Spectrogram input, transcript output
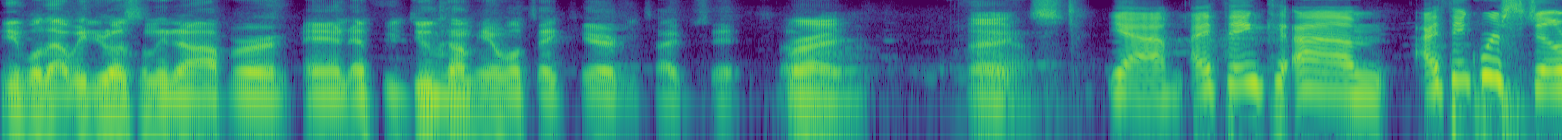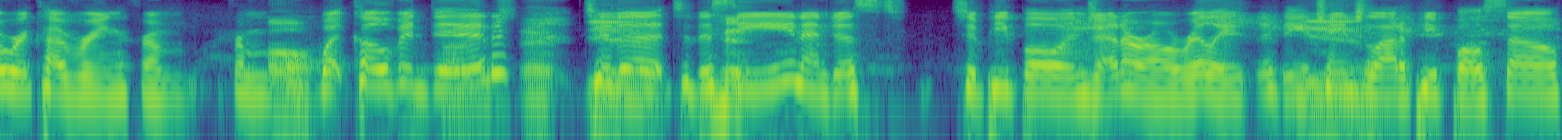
people that we do have something to offer, and if we do Mhm. come here, we'll take care of you type shit. So, Right. Thanks. yeah, I think um I think we're still recovering from from Oh, what COVID did 100%. to Yeah. the to the scene and just to people in general. Really, I think it changed a lot of people. So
